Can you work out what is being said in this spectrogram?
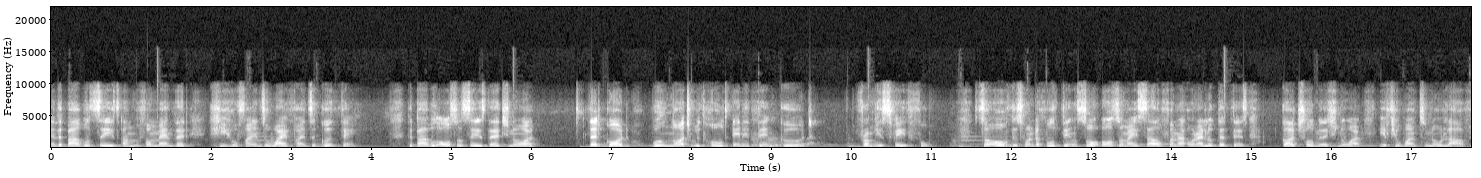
And the Bible says um, for men that he who finds a wife finds a good thing the Bible also says that, you know what, that God will not withhold anything good from his faithful. So all these wonderful things. So also myself, when I when I looked at this, God told me that you know what, if you want to know love,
